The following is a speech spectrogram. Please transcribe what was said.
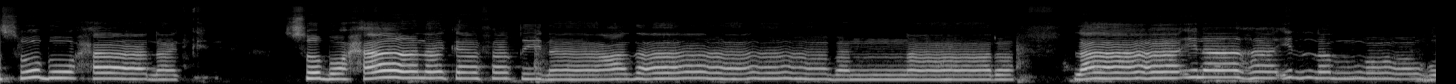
سبحانك. সুবহানাকা ফাকিনা আযাবান নার লা ইলাহা ইল্লাল্লাহু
